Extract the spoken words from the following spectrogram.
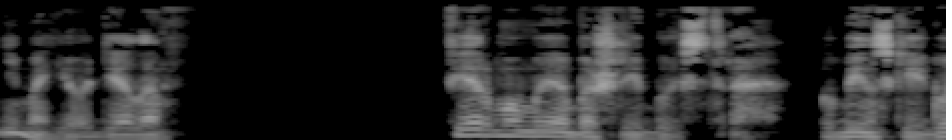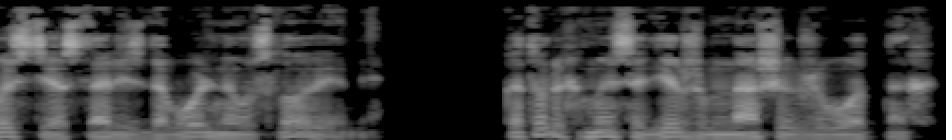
не мое дело. Ферму мы обошли быстро. Кубинские гости остались довольны условиями, в которых мы содержим наших животных,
